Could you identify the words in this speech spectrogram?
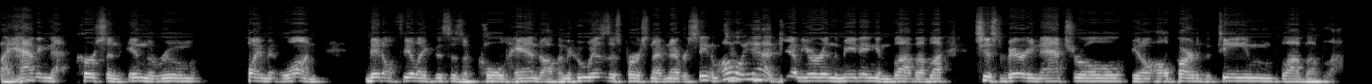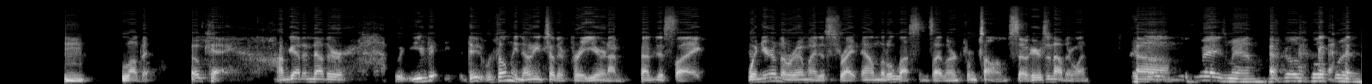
by mm-hmm. having that person in the room, appointment one, they don't feel like this is a cold handoff. I mean, who is this person? I've never seen him. Oh yeah, mm-hmm. Jim, you were in the meeting and blah, blah, blah. It's just very natural, you know, all part of the team, blah, blah, blah. Mm, love it. Okay. I've got another, you've, dude, we've only known each other for a year and I'm, I'm just like, when you're in the room, I just write down little lessons I learned from Tom. So here's another one. It goes um, both ways, man. It goes both ways.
